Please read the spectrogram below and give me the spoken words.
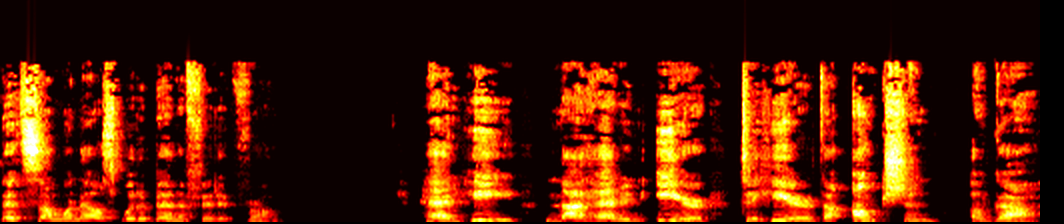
that someone else would have benefited from. Had he not had an ear to hear the unction of God?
